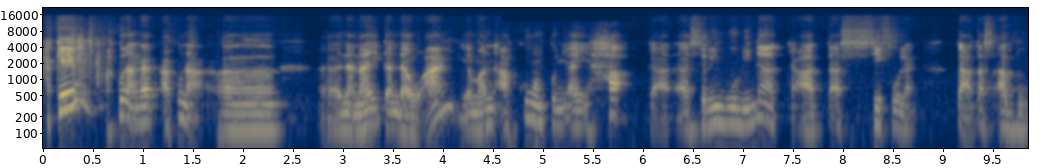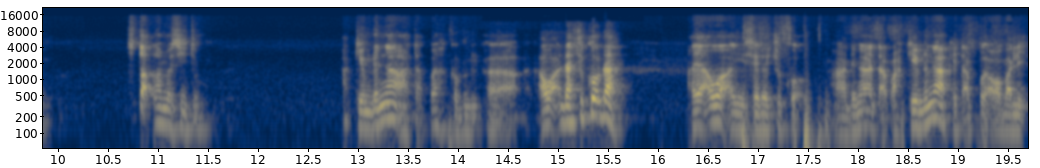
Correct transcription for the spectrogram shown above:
Hakim, aku nak aku nak uh, uh, nak naikkan dakwaan yang mana aku mempunyai hak ke uh, 1000 dinar ke atas sifulan, ke atas abu. Stop sampai situ. Hakim dengar, ah, tak apa, kau, uh, awak dah cukup dah ayat awak ya saya dah cukup. Ha, dengar tak apa hakim dengar kita apa awak balik.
